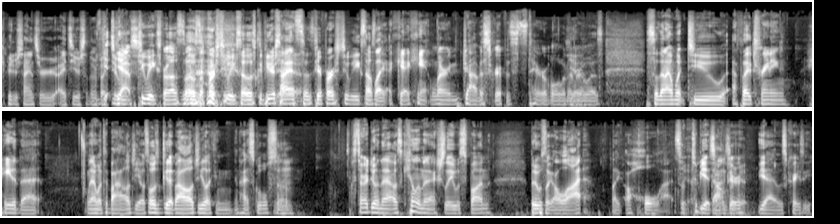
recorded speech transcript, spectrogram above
computer science or IT or something for like two yeah, weeks? two weeks, bro. That was, that was the first two weeks. So it was computer Yeah, science. yeah. So it's your first two weeks. I was like, okay, I can't learn JavaScript. It's terrible, whatever Yeah. it was. So then I went to athletic training. Hated that. And I went to biology. I was always good at biology, like in, in high school. So Mhm. started doing that. I was killing it. Actually, it was fun, but it was like a lot, like a whole lot. So Yeah, to be a doctor, like yeah, it was crazy.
